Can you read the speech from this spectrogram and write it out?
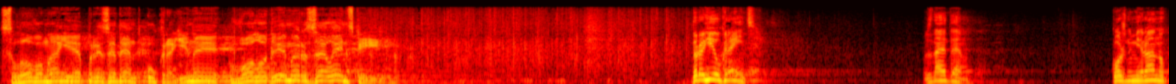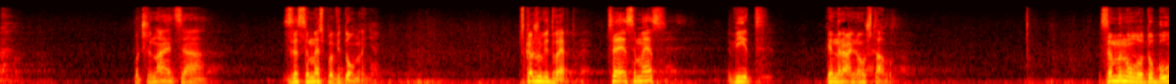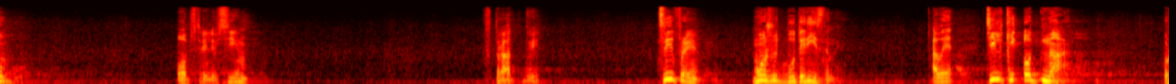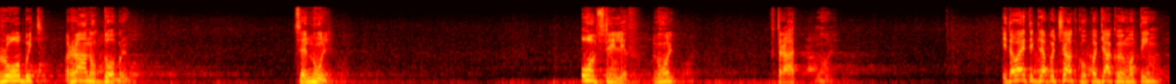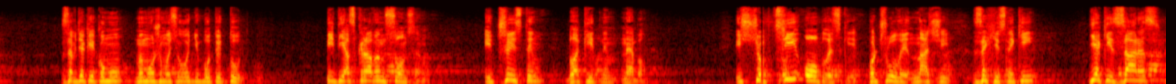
Слово має президент України Володимир Зеленський. Дорогі українці, ви знаєте, кожен мій ранок починається з смс-повідомлення. Скажу відверто, це смс від Генерального штабу. За минулу добу обстрілів сім, втрат дві. Цифри можуть бути різними. Але тільки одна робить ранок добрим. Це нуль. Обстрілів нуль. Втрат нуль. І давайте для початку подякуємо тим, завдяки кому ми можемо сьогодні бути тут, під яскравим сонцем і чистим блакитним небом. І щоб ці оплески почули наші захисники, які зараз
